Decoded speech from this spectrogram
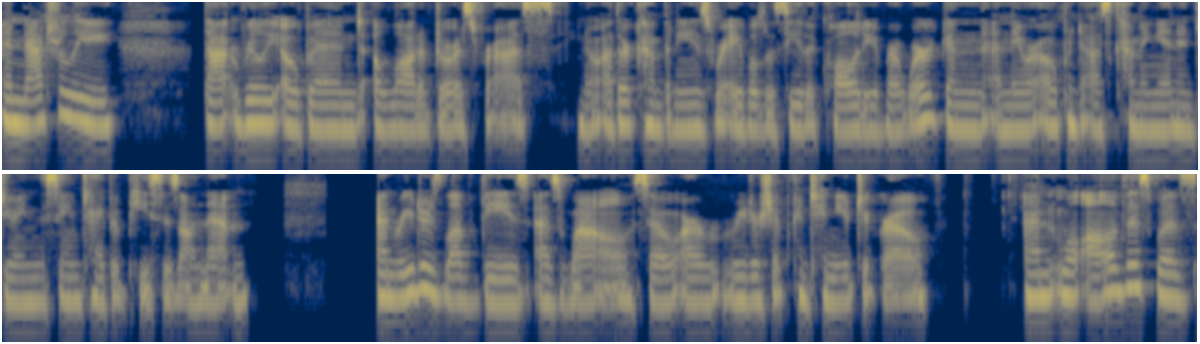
And naturally, that really opened a lot of doors for us. You know, other companies were able to see the quality of our work and, and they were open to us coming in and doing the same type of pieces on them. And readers loved these as well. So our readership continued to grow. And while all of this was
